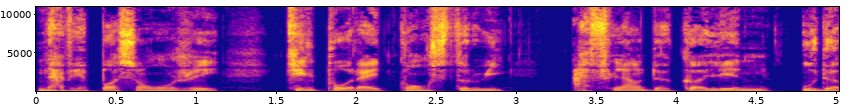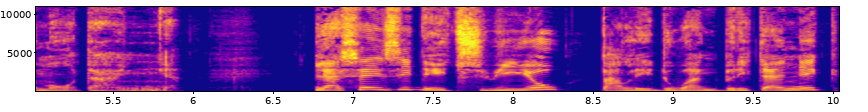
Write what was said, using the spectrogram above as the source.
n'avaient pas songé qu'il pourrait être construit à flanc de collines ou de montagnes. La saisie des tuyaux par les douanes britanniques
